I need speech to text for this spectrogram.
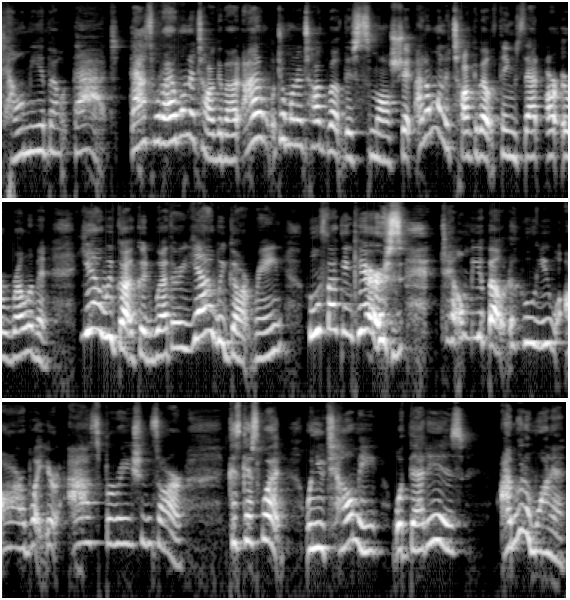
Tell me about that. That's what I want to talk about. I don't want to talk about this small shit. I don't want to talk about things that are irrelevant. Yeah, we've got good weather. Yeah, we got rain. Who fucking cares? Tell me about who you are, what your aspirations are. Because guess what? When you tell me what that is, I'm going to want to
